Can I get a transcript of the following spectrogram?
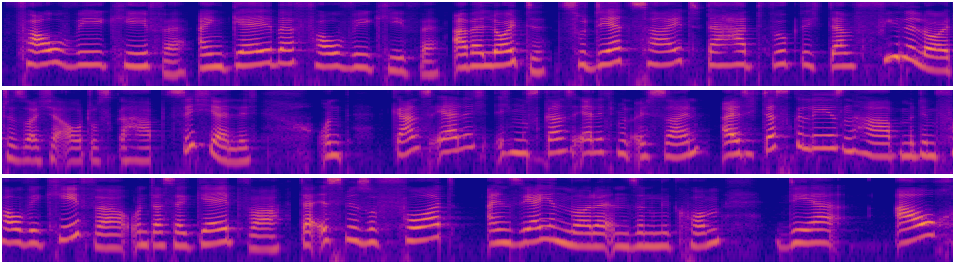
VW Käfer. Ein gelber VW Käfer. Aber Leute, zu der Zeit, da hat wirklich dann viele Leute solche Autos gehabt. Sicherlich. Und ganz ehrlich, ich muss ganz ehrlich mit euch sein, als ich das gelesen habe mit dem VW Käfer und dass er gelb war, da ist mir sofort ein Serienmörder in den Sinn gekommen, der auch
